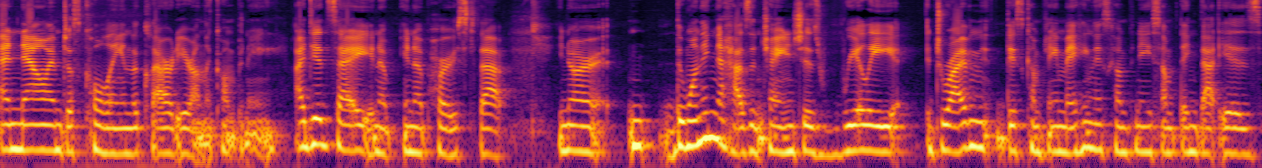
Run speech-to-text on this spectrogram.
and now I'm just calling in the clarity around the company. I did say in a in a post that you know the one thing that hasn't changed is really driving this company, making this company something that is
